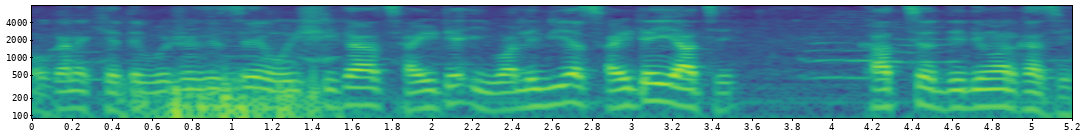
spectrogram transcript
ওখানে খেতে বসে গেছে। ওই শিকার সাইডে অলিভিয়া সাইডেই আছে। খাচ্ছে দিদিমার কাছে।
